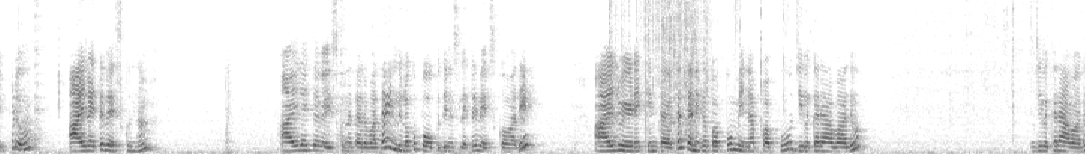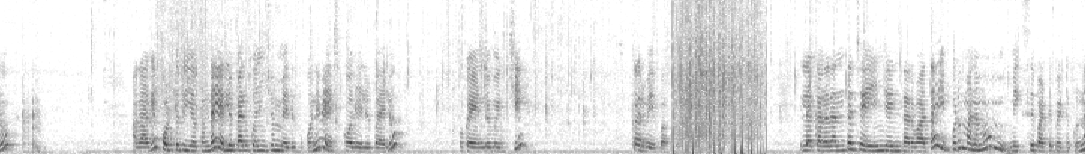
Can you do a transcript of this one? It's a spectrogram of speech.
ఇప్పుడు ఆయిల్ అయితే వేసుకుందాం. ఆయిల్ అయితే వేసుకున్న తర్వాత ఇందులో ఒక పోపు దినుసులు అయితే వేసుకోవాలి. ఆయిల్ వేడెక్కిన తర్వాత శనగపప్పు మినప్పప్పు జీలకర్ర ఆవాలు. జీలకర్ర ఆవాలు. అలాగే పొట్టు తీయకుండా ఎల్లిపాయలు కొంచెం మెదుపుకొని వేసుకోవాలి ఎల్లిపాయలు. ఒక ఎండుమిర్చి కరివేపాకు. ఇలా కలర్ అంతా చేంజ్ అయిన తర్వాత ఇప్పుడు మనము మిక్సీ పట్టి పెట్టుకున్న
